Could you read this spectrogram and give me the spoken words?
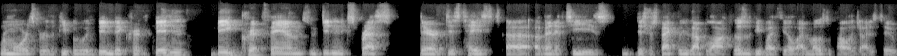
remorse for the people who had been big crypt, been big crypt fans who didn't express their distaste uh, of NFTs, disrespectfully who got blocked. Those are the people I feel I most apologize to.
